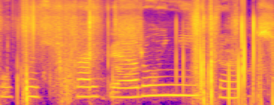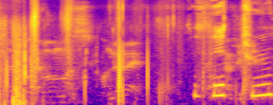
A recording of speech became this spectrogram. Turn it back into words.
bugün süper bir ara oynayacağız. Size tüm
